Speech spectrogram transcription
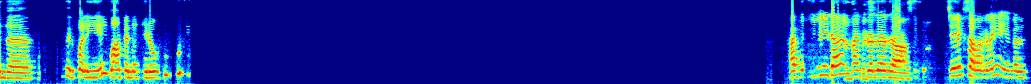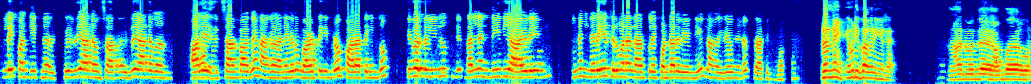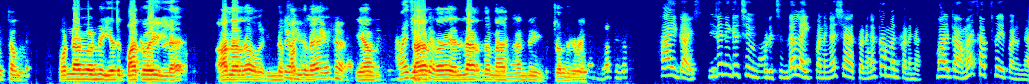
இந்த திருப்பலியில் வாக்களிக்கிறோம். ஜேம்ஸ் அவர்களை எங்கள் பிள்ளை பங்கேற்ற இறுதி சார் இறுதி ஆலயத்தின் சார்பாக நாங்கள் அனைவரும் வாழ்த்துகின்றோம் பாராட்டுகின்றோம். இவர்கள் இன்னும் நல்ல நீதி ஆயுளையும் இன்னும் நிறைய திருமண நாட்களை கொண்டாட வேண்டியும் நாங்கள் இறைவனிடம் பிரார்த்திக்கிறோம். ரன்னை எப்படி பாக்குறீங்க? நான் வந்து ஐம்பது வருஷம் கொண்டாடுவேன்னு எதிர்பார்க்கவே இல்லை. ஆனாலும் இந்த பங்குல என் எல்லாருக்கும் நான் நன்றி சொல்லுகிறேன். ஹாய் காய்ஸ் இந்த நிகழ்ச்சி உங்களுக்கு பிடிச்சிருந்தா லைக் பண்ணுங்க ஷேர் பண்ணுங்க கமெண்ட் பண்ணுங்க. மறக்காம சப்ஸ்கிரைப் பண்ணுங்க.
